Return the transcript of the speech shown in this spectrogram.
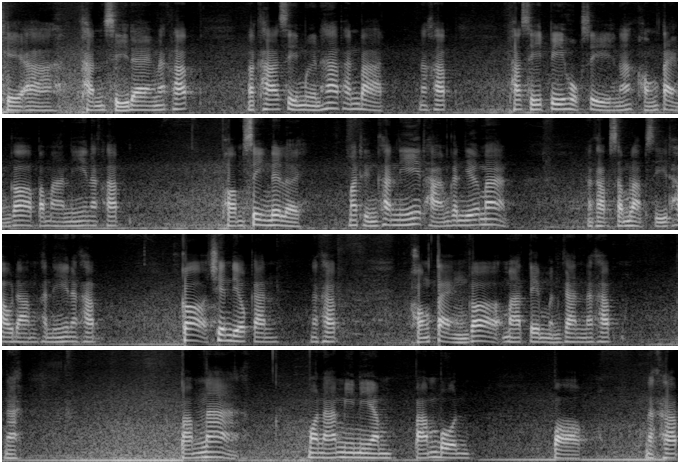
KR คันสีแดงนะครับ ราคา 45,000 บาทนะครับ ภาษีปี 64 นะ ของแต่งก็ประมาณนี้นะครับ พร้อมซิ่งได้เลย มาถึงคันนี้ถามกันเยอะมากนะครับสำหรับสีเทาดำคันนี้นะครับ ก็เช่นเดียวกันนะครับ ของแต่งก็มาเต็มเหมือนกันนะครับนะปั๊มหน้าหมอน้ำมีเนียม ปั๊มบนปอกนะครับ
